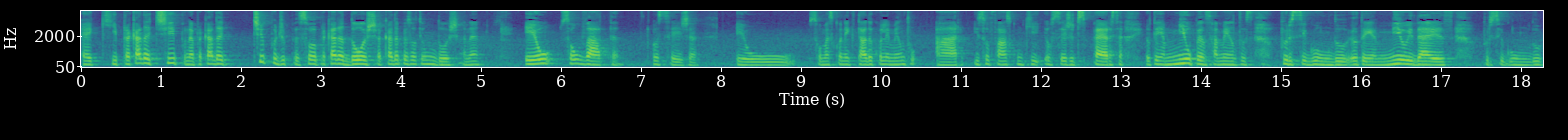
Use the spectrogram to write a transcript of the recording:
é que para cada tipo, né, para cada tipo de pessoa, para cada dosha, cada pessoa tem um dosha, né? Eu sou vata, ou seja, eu sou mais conectada com o elemento ar. Isso faz com que eu seja dispersa, eu tenha mil pensamentos por segundo, eu tenha mil ideias por segundo,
